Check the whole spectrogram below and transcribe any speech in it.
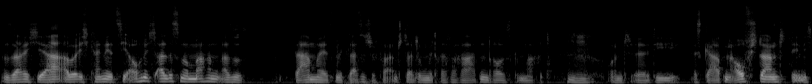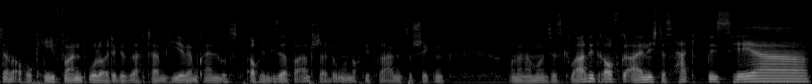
Dann sage ich, ja, aber ich kann jetzt hier auch nicht alles nur machen. Also da haben wir jetzt eine klassische Veranstaltung mit Referaten draus gemacht. Und äh, die, es gab einen Aufstand, den ich dann auch okay fand, wo Leute gesagt haben, hier, wir haben keine Lust, auch in dieser Veranstaltung noch die Fragen zu schicken. Und dann haben wir uns jetzt quasi drauf geeinigt. Das hat bisher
